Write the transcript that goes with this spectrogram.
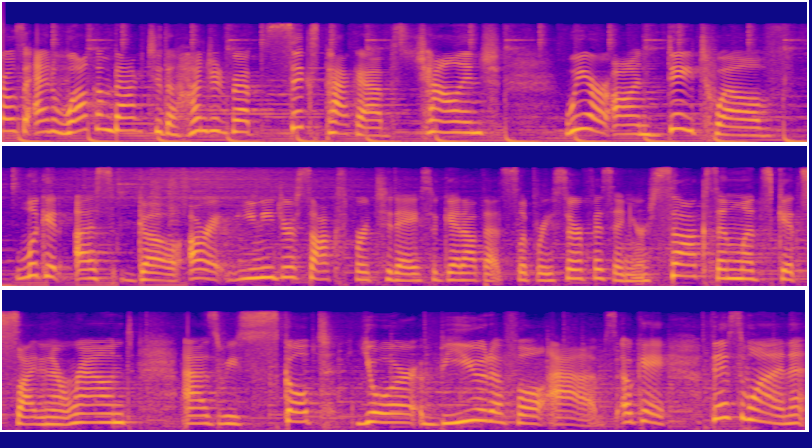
girls and welcome back to the 100 rep six pack abs challenge. We are on day 12 Look at us go. All right, you need your socks for today, so get out that slippery surface and your socks and let's get sliding around as we sculpt your beautiful abs. Okay, this one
